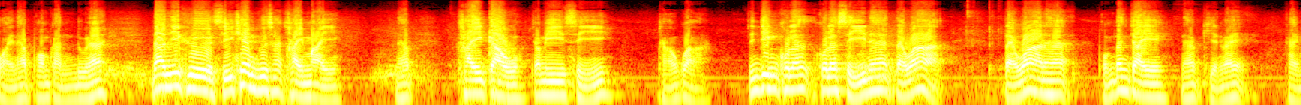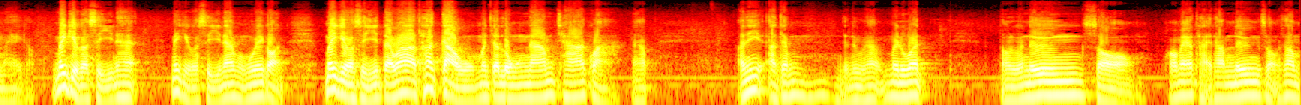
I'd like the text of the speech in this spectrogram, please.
ปล่อยนะครับ พร้อมกันดูนะ ด้านนี้คือสีเข้มคือไข่ใหม่นะครับ ไข่เก่าจะมีสีขาวกว่า จริงๆ คนละคนละสีนะฮะแต่ว่า แต่ว่านะฮะผมตั้งใจนะครับเขียนไว้ไข่ใหม่กับ ไม่เกี่ยวกับสีนะฮะไม่เกี่ยวกับสีนะผมพูดไว้ก่อน ไม่เกี่ยวกับสี แต่ว่าถ้าเก่ามันจะลงน้ำช้ากว่านะครับ อันนี้อาจจะเดี๋ยวดูครับไม่รู้ว่าลองดูว่าหนึ่งสองพอแม่ก็ถ่ายทำหนึ่งสองสาม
